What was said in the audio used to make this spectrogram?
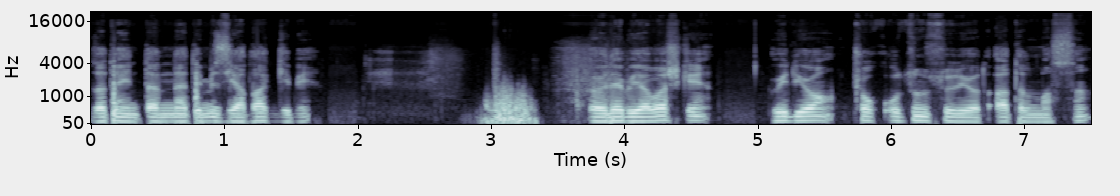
zaten internetimiz yadak gibi. Öyle bir yavaş ki video çok uzun sürüyor atılması.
